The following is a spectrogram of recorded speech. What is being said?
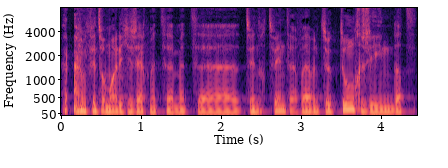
ik vind het wel mooi dat je zegt met, eh, met eh, 2020. We hebben natuurlijk toen gezien dat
